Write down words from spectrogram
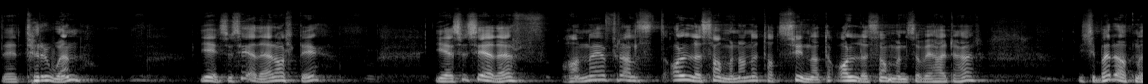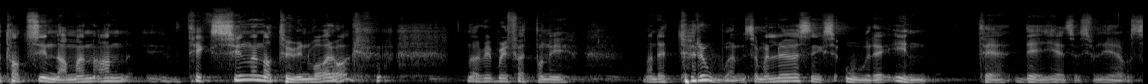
Det er troen. Jesus er der alltid. Jesus er der. Han er frelst alle sammen. Han har tatt synda til alle sammen som vi har til her. Ikke bare at han har tatt synda, men han tar syndenaturen vår òg når vi blir født på ny. Men det er troen som er løsningsordet inn til det Jesus vil gi oss.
